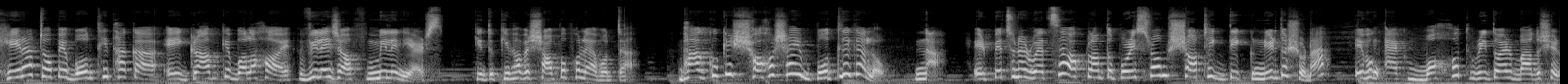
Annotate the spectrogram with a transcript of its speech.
ঘেরা টপে বন্ধি থাকা এই গ্রামকে বলা হয় ভিলেজ অফ মিলেনিয়ার্স কিন্তু কীভাবে সম্ভব হলো এমনটা? ভাগ্য কি সহসাই বদলে গেল? না, এর পেছনে রয়েছে অক্লান্ত পরিশ্রম, সঠিক দিক নির্দেশনা এবং এক মহৎ হৃদয়ের মানুষের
